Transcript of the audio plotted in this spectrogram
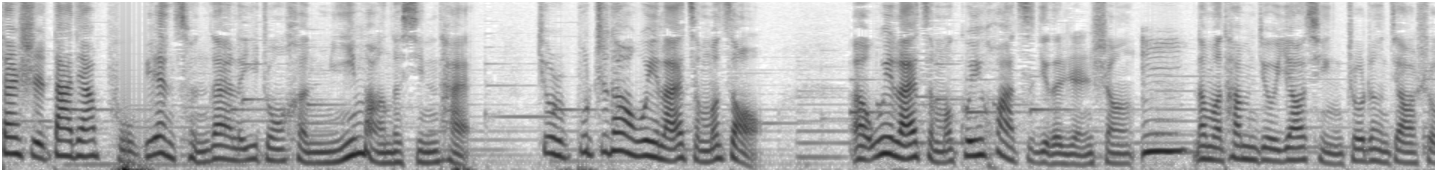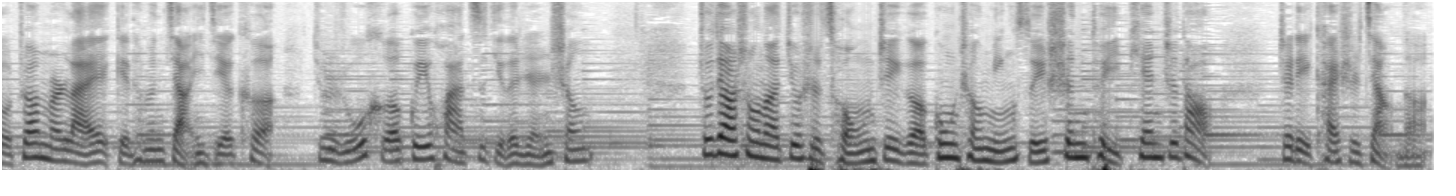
但是大家普遍存在了一种很迷茫的心态，就是不知道未来怎么走，呃，未来怎么规划自己的人生。嗯那么他们就邀请周正教授专门来给他们讲一节课，就是如何规划自己的人生。周教授呢，就是从这个“功成名随，身退天之道”这里开始讲的。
